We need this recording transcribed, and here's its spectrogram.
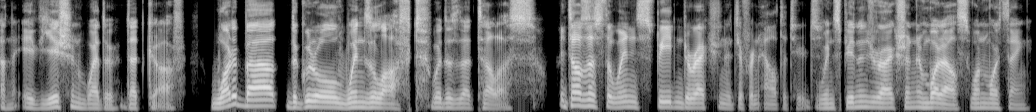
on aviationweather.gov. What about the good old winds aloft? What does that tell us? It tells us the wind speed and direction at different altitudes. Wind speed and direction. And what else? One more thing.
